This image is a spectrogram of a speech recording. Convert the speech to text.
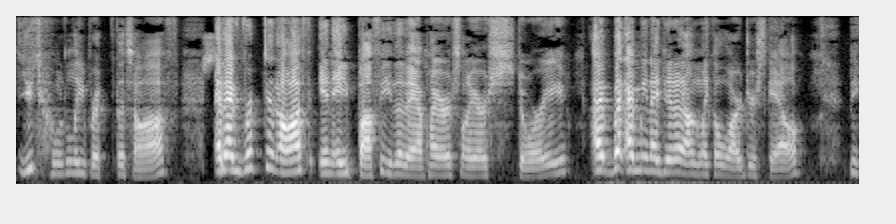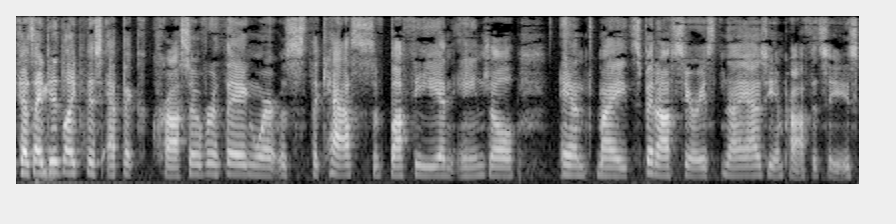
"You totally ripped this off," and I ripped it off in a Buffy the Vampire Slayer story. I, but I mean, I did it on like a larger scale because I mm-hmm. did like this epic crossover thing where it was the casts of Buffy and Angel and my spin-off series Niasian Prophecies.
